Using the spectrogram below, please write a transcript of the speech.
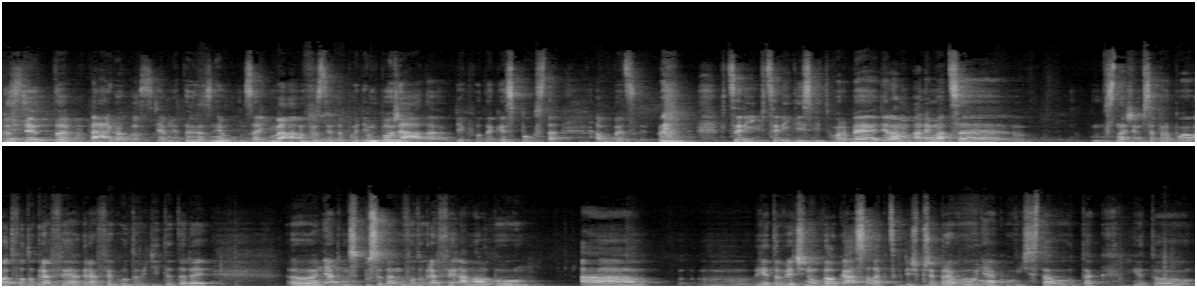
prostě to vypadá jako kosti a mě to hrozně zajímá a prostě to podím pořád a těch fotek je spousta. A vůbec v celé v celý té své tvorbě dělám animace, snažím se propojovat fotografii a grafiku, to vidíte tady uh, nějakým způsobem fotografii a malbu. A uh, je to většinou velká selekce, když přepravuju nějakou výstavu, tak je to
